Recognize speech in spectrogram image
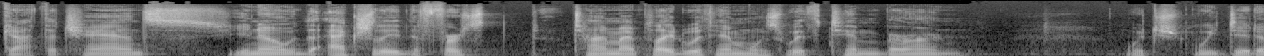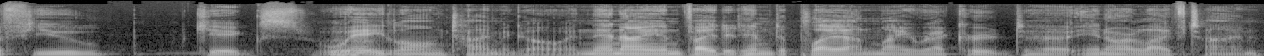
got the chance, you know, the, actually the first time I played with him was with Tim Byrne which we did a few gigs way long time ago. And then I invited him to play on my record uh, in our lifetime.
